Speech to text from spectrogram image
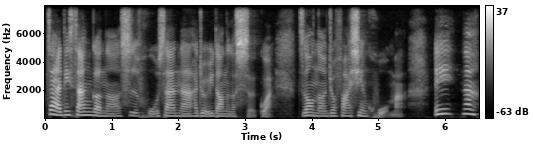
再来第三个呢，是湖山呢，他就遇到那个蛇怪，之后呢就发现火嘛，诶，那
